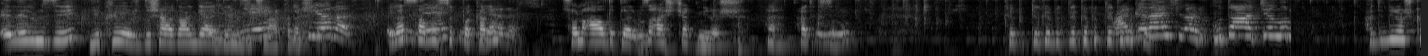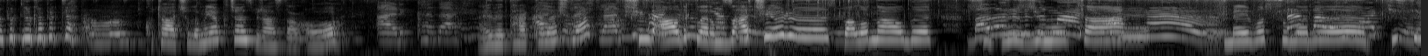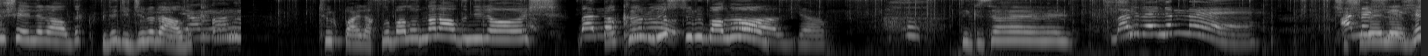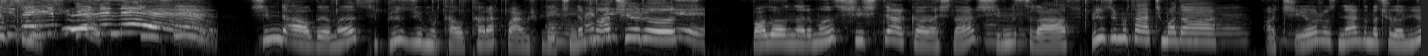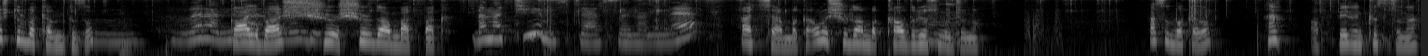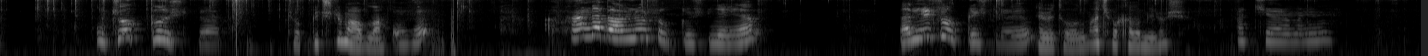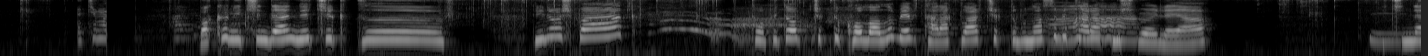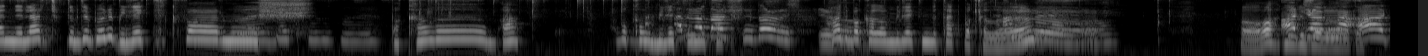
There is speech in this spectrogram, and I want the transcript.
ellerimizi yıkıyoruz dışarıdan geldiğimiz için arkadaşlar. Yıkıyoruz. Biraz sabun sık bakalım. Yıkıyoruz. Sonra aldıklarımızı açacak Niloş. Heh, hadi kızım. Köpükle köpükle köpükle köpükle. Arkadaşlar kutu açalım. Hadi Niloş köpükle köpükle. Kutu açılımı yapacağız birazdan. Oh. Arkadaşlar. Evet arkadaşlar. Arkadaşlar, Şimdi aldıklarımızı açıyoruz. Balon aldık. Sürpriz yumurta. Meyve suları. Bir sürü şeyler aldık. Bir de cici bebe aldık. Türk bayraklı balonlar aldı Niloş. Ben Bakın bir sürü balon. alacağım. Ne güzel. Şişirelim mi? Şişirelim. Hepsini. gelelim. Şimdi aldığımız sürpriz yumurtalı tarak varmış bir de içinde. Bunu açıyoruz. Balonlarımız şişti arkadaşlar. Şimdi sıra sürpriz yumurta açmada. Açıyoruz. Nereden açılıyor? Dur bakalım kızım. Ver anne. Galiba şu şuradan bak bak. Ben açayım istersen anne. Aç sen bakalım ama şuradan bak kaldırıyorsun ucunu. Asıl bakalım. Heh, aferin kız sana. Çok güçlü. Çok güçlü mü abla? Hem de ben de çok güçlüyüm. Ben de çok güçlüyüm. Evet oğlum aç bakalım Niloş. Açıyorum anne. Açayım. Bakın içinden ne çıktı. Niloş bak. Topi top çıktı kolalı ve taraklar çıktı. Bu nasıl bir tarakmış böyle ya? İçinden neler çıktı? Bir de böyle bileklik varmış. Bakalım. Al. Al bakalım bilekliğini ben tak. istiyorum. Hadi bakalım bilekliğini tak bakalım. Oh ne güzel oldu.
